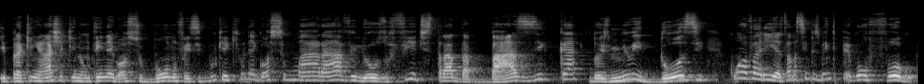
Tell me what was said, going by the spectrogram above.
E para quem acha que não tem negócio bom no Facebook, aqui um negócio maravilhoso. Fiat Strada básica 2012 com avarias. Ela simplesmente pegou fogo.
